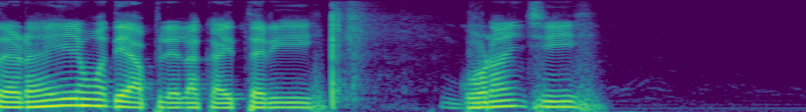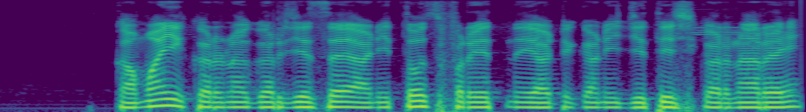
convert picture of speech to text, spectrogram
चढाईमध्ये आपल्याला काहीतरी गुणांची कमाई करणं गरजेचं आहे आणि तोच प्रयत्न या ठिकाणी जितेश करणार आहे.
